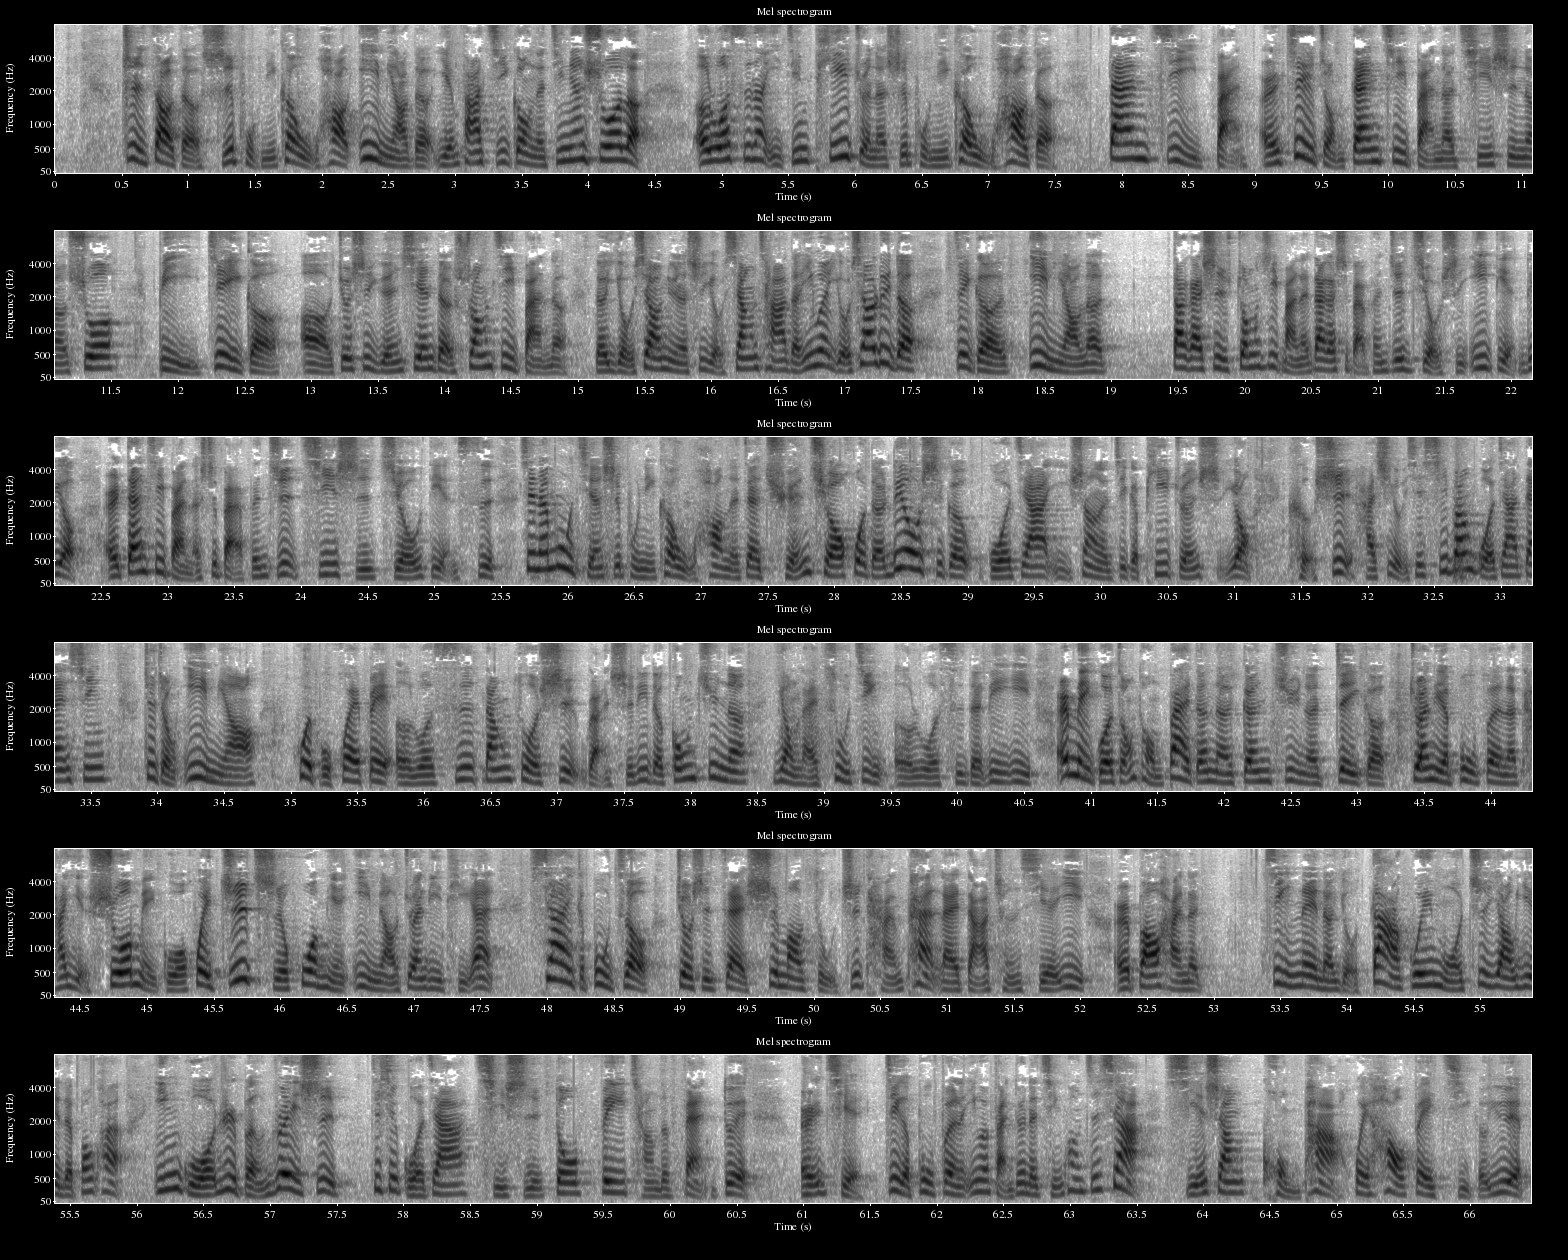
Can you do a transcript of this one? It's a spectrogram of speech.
制造的史普尼克五号疫苗的研发机构呢，今天说了，俄罗斯呢已经批准了史普尼克五号的。单剂版，而这种单剂版呢，其实呢说比这个呃，就是原先的双剂版呢的有效率呢是有相差的，因为有效率的这个疫苗呢，大概是双剂版的大概是百分之九十一点六，而单剂版呢是百分之七十九点四。现在目前史普尼克五号呢，在全球获得六十个国家以上的这个批准使用，可是还是有一些西方国家担心这种疫苗。会不会被俄罗斯当作是软实力的工具呢？用来促进俄罗斯的利益？而美国总统拜登呢，根据呢这个专利的部分呢，他也说美国会支持豁免疫苗专利提案。下一个步骤就是在世贸组织谈判来达成协议，而包含了境内呢有大规模制药业的，包括英国、日本、瑞士这些国家，其实都非常的反对。而且这个部分，因为反对的情况之下，协商恐怕会耗费几个月。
